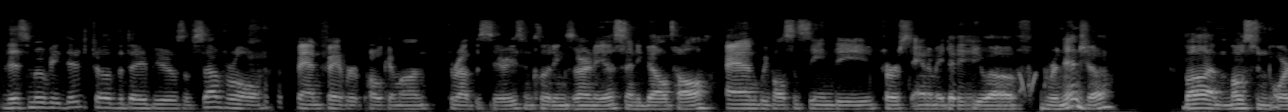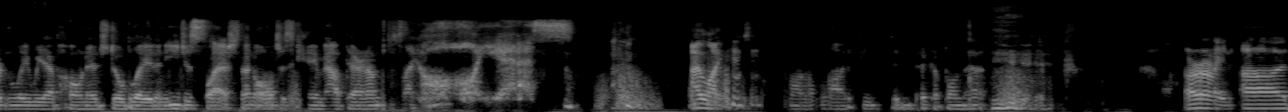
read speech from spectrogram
this movie did show the debuts of several fan favorite Pokemon throughout the series, including Xerneas and Yveltal, and we've also seen the first anime debut of Greninja. But most importantly, we have Honedge, Doublade, and Aegislash that all just came out there, and I'm just like, oh yes! I like this Pokemon a lot. If you didn't pick up on that. All right, a uh,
